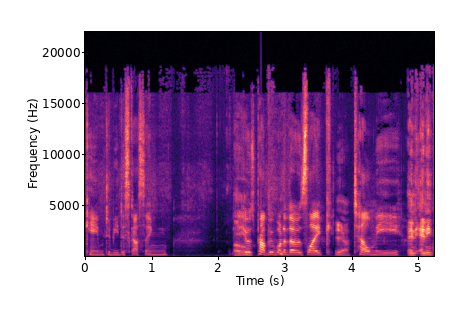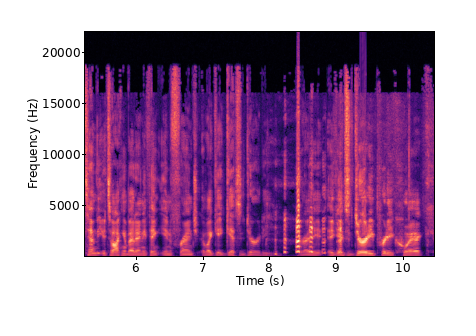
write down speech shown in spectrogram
came to be discussing. Oh. It was probably one of those like, Yeah. tell me. And anytime that you're talking about anything in French, like it gets dirty, right? it gets dirty pretty quick.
